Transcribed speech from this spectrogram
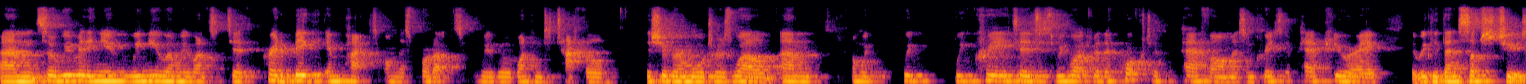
Um, so we really knew, we knew when we wanted to create a big impact on this product, we were wanting to tackle the sugar and water as well. Um, and we, we, we created, we worked with a cooperative of pear farmers and created a pear puree that we could then substitute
